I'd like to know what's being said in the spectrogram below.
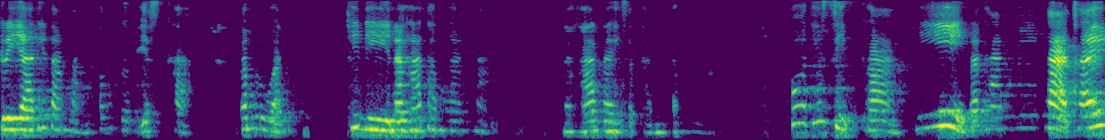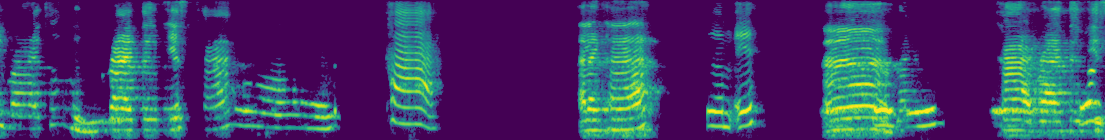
กริยาที่ตามหลังต้องเติม s ค่ะตำรวจที่ดีนะคะทำงานหนักนะคะในสถานีตำรวจ ข้อที่สิบค่ะนี่ประธานนี่ค่ะ ใช้รายช่องหนึ่งรายเติม s คะค่ะ อะไรคะเติมเอสอ่าค่ะรายเติม s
